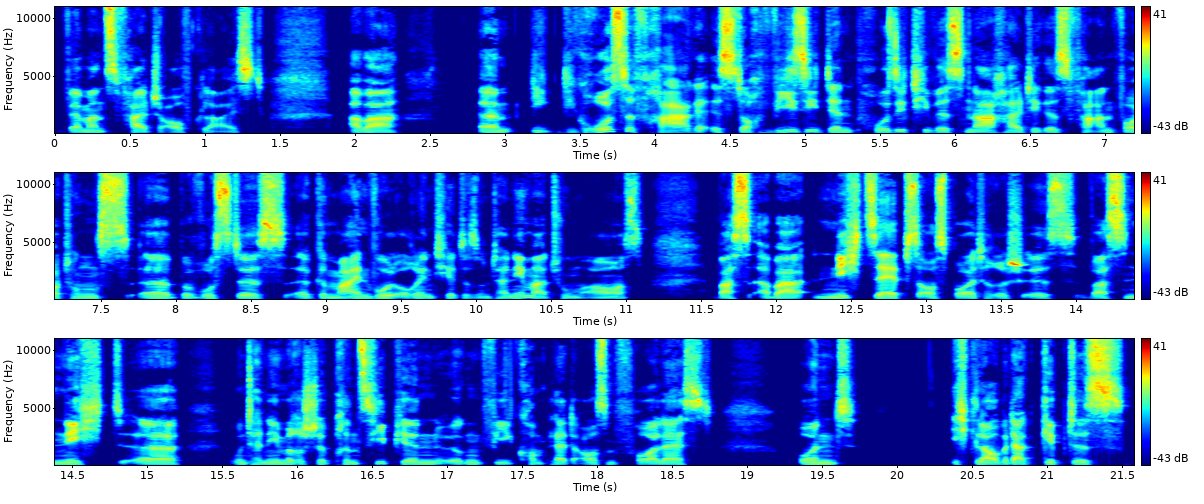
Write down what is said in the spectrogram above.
wenn man es falsch aufgleist. Aber ähm, die, die große Frage ist doch, wie sieht denn positives, nachhaltiges, verantwortungsbewusstes, äh, gemeinwohlorientiertes Unternehmertum aus, was aber nicht selbstausbeuterisch ist, was nicht äh, unternehmerische Prinzipien irgendwie komplett außen vor lässt. Und ich glaube, da gibt es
